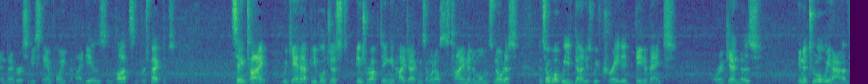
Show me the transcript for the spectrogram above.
and diversity standpoint of ideas and thoughts and perspectives. At the same time, we can't have people just interrupting and hijacking someone else's time at a moment's notice. And so, what we've done is we've created data banks or agendas in a tool we have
